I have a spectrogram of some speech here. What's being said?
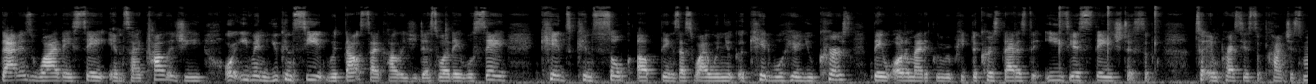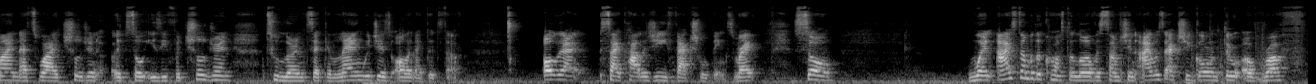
That is why they say in psychology, or even you can see it without psychology, that's why they will say kids can soak up things. That's why when you, a kid will hear you curse, they will automatically repeat the curse. That is the easiest stage to, to impress your subconscious mind. That's why children, it's so easy for children to learn second languages, all of that good stuff. All that psychology, factual things, right? So, when I stumbled across the law of assumption, I was actually going through a rough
